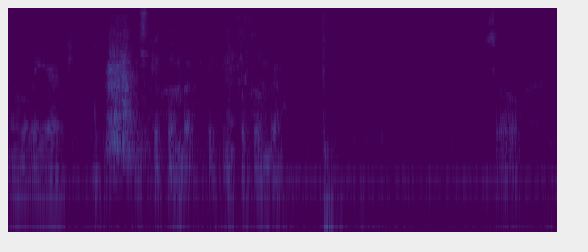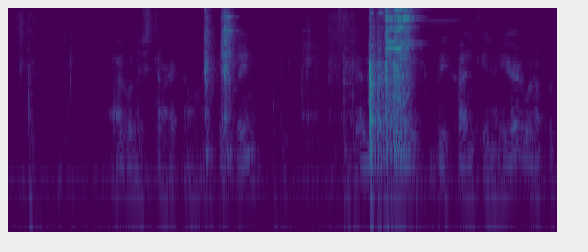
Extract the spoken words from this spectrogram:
And over here is cucumber, picking cucumber. So, I'm gonna start now my pickling. I'm gonna put the container here. I'm gonna Put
